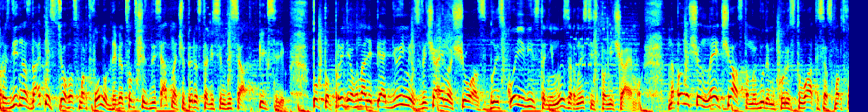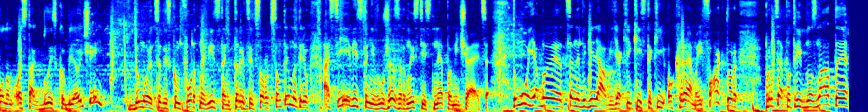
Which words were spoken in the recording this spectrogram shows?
Роздільна здатність цього смартфону 960 на 480 пікселів. Тобто при діагоналі 5 дюймів, звичайно, що з близької відстані ми зернистість помічаємо. Напевно, що не часто ми будемо користуватися смартфоном ось так близько біля очей. Думаю, це дискомфортна відстань 30-40 см, а з цієї відстані вже зернистість не помічається. Тому я би це не виділяв як якийсь такий окремий фактор. Про це потрібно знати знати,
